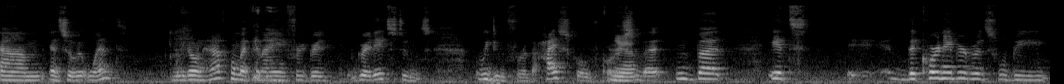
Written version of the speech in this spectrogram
Um, and so it went. We don't have home ec and IA for grade grade eight students. We do for the high school, of course, Yeah. but but it's the core neighborhoods will be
